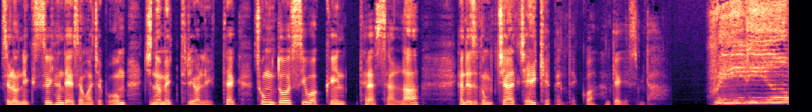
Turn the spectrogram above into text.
셀로닉스, 현대해상화재보험, 지노맥트리얼리텍, 송도 씨워크인 테라살라, 현대자동차, 제일캐펜텍과 함께하겠습니다. Radio,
